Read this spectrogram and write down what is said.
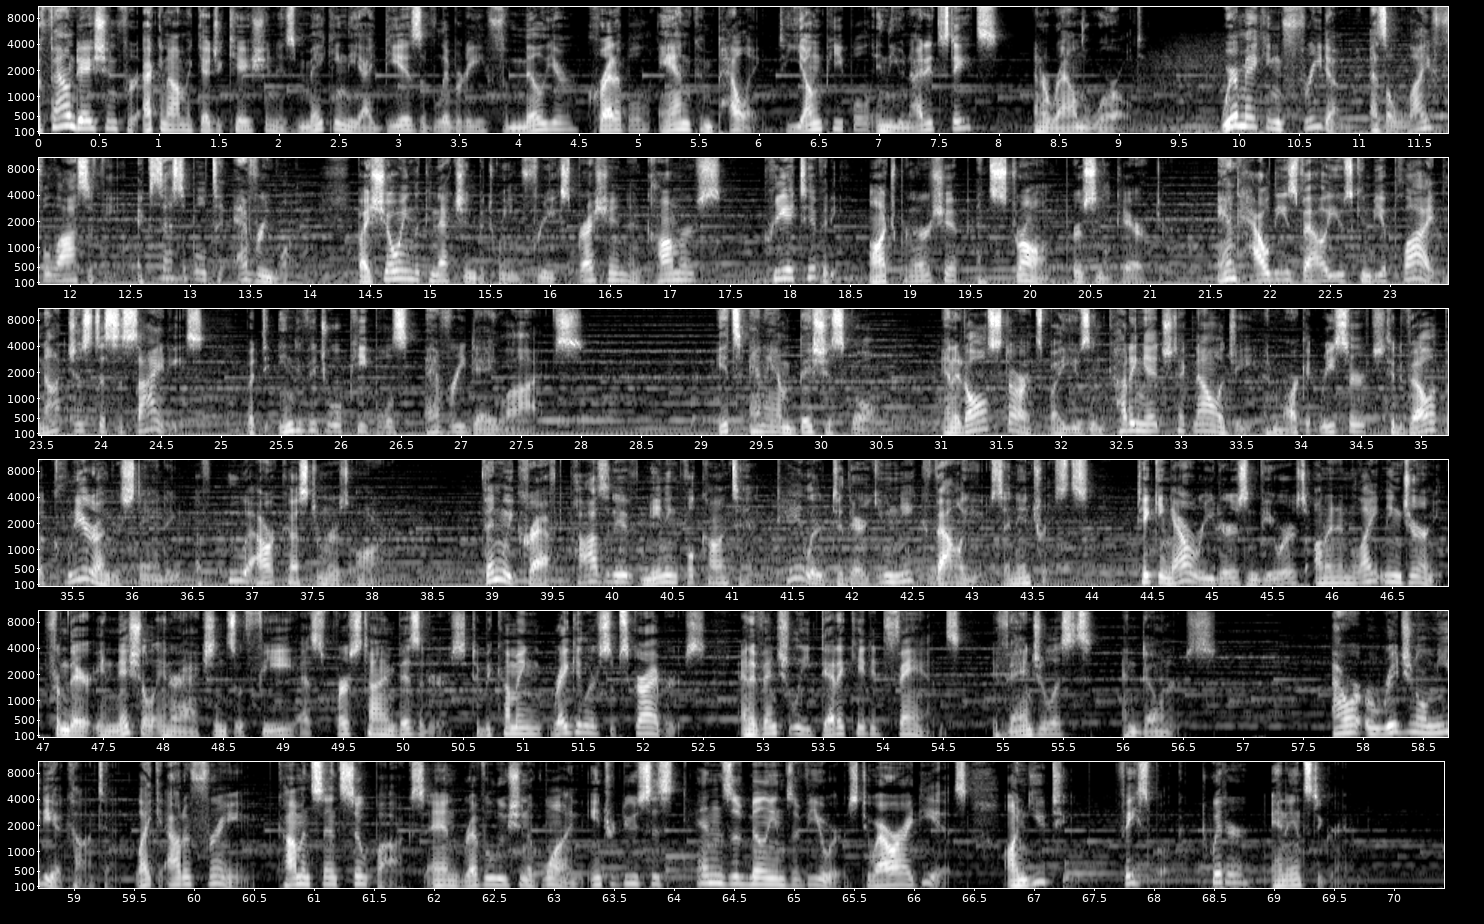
The foundation for economic education is making the ideas of liberty familiar, credible, and compelling to young people in the United States and around the world. We're making freedom as a life philosophy accessible to everyone by showing the connection between free expression and commerce, creativity, entrepreneurship, and strong personal character, and how these values can be applied not just to societies, but to individual people's everyday lives. It's an ambitious goal, and it all starts by using cutting edge technology and market research to develop a clear understanding of who our customers are. Then we craft positive, meaningful content tailored to their unique values and interests, taking our readers and viewers on an enlightening journey from their initial interactions with FEE as first time visitors to becoming regular subscribers and eventually dedicated fans, evangelists, and donors. Our original media content, like Out of Frame, Common Sense Soapbox, and Revolution of One, introduces tens of millions of viewers to our ideas on YouTube, Facebook, Twitter, and Instagram.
